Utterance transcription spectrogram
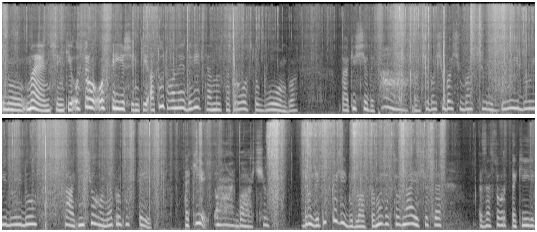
ну, меншенькі, остро, острішенькі, а тут вони, дивіться, ну це просто бомба. Так, і ще десь. А, бачу, бачу, бачу, бачу. Іду, іду, іду, іду. Так, нічого не пропустить. Такі, ой, бачу. Друзі, підскажіть, будь ласка, може хто знає, що це за сорт такий.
